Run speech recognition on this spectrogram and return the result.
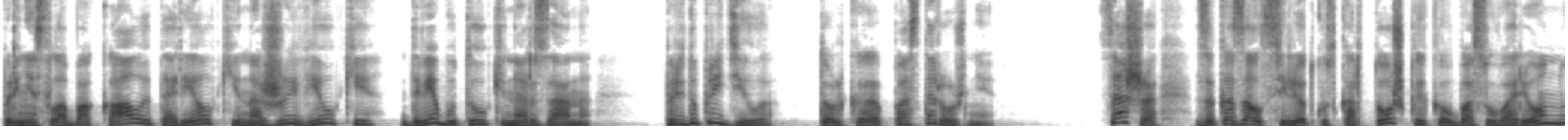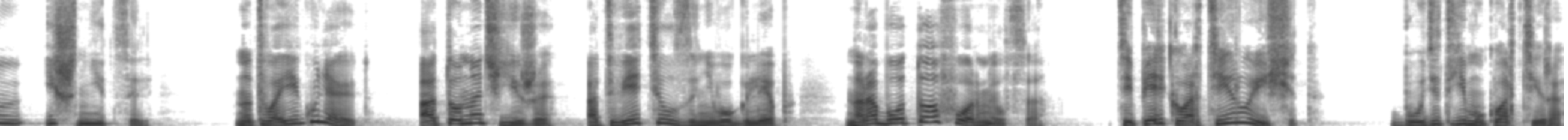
принесла бокалы, тарелки, ножи, вилки, две бутылки нарзана. Предупредила, только поосторожнее. Саша заказал селедку с картошкой, колбасу вареную и шницель. «На твои гуляют?» «А то на чьи же?» — ответил за него Глеб. «На работу оформился. Теперь квартиру ищет». «Будет ему квартира».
